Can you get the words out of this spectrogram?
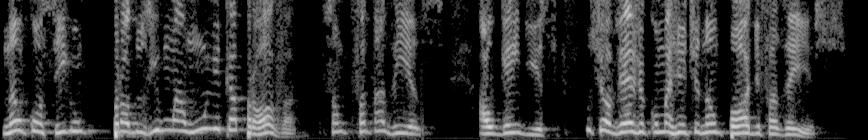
não consigam produzir uma única prova. São fantasias. Alguém disse: o senhor veja como a gente não pode fazer isso.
